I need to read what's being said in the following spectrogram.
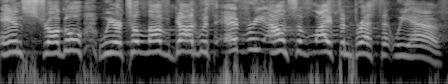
and struggle. We are to love God with every ounce of life and breath that we have.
